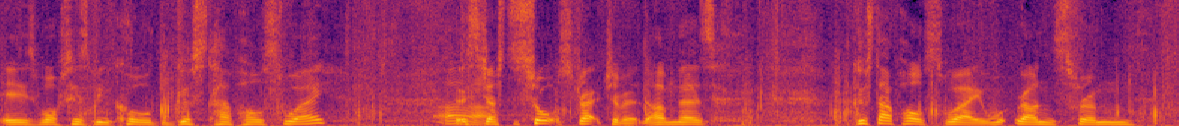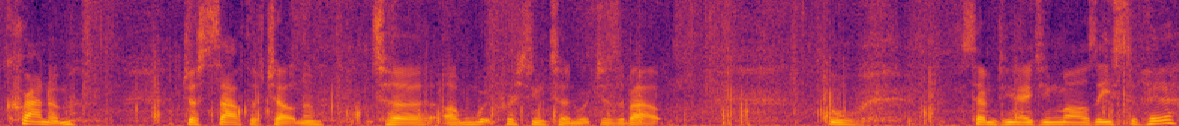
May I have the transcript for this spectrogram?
is what has been called the Gustav Holst Way. It's just a short stretch of it. Um, there's Gustav Holst Way w- runs from Cranham, just south of Cheltenham, to um, which is about ooh, 17, 18 miles east of here.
